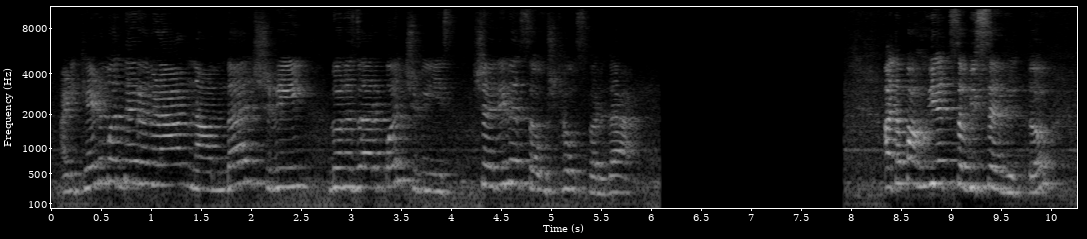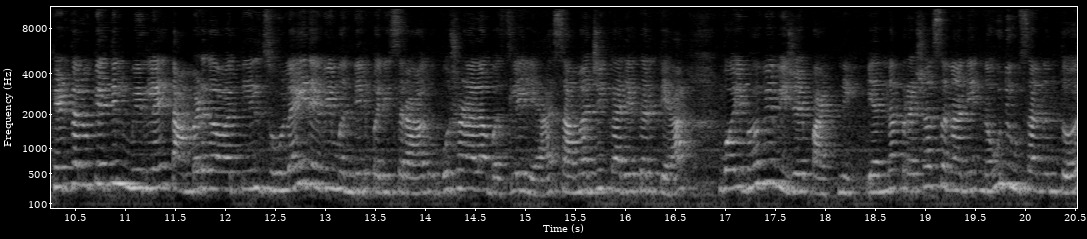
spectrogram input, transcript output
आणि खेडमध्ये रंगणार नामदार श्री दोन हजार पंचवीस शरीर सौष्ठव स्पर्धा. आता पाहूयात सविस्तर वृत्त. खेड तालुक्यातील मिरले तांबड गावातील झोलाई देवी मंदिर परिसरात उपोषणाला बसलेल्या सामाजिक कार्यकर्त्या वैभवी विजय पाटणे यांना प्रशासनाने नऊ दिवसानंतर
